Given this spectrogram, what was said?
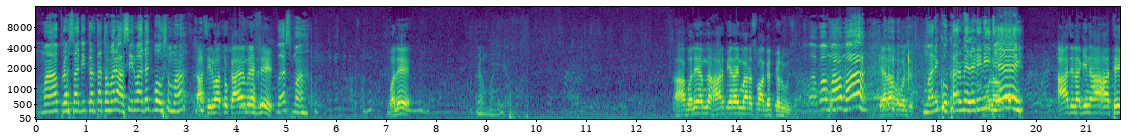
માં પ્રસાદી કરતા તમારા આશીર્વાદ જ બહુ છે માં. આશીર્વાદ તો કાયમ રહેશે. બસમાં. ભલે. રામ માળી રામ હા ભલે એમને હાર પહેરાઈને મારે સ્વાગત કરવું છે. પહેરાવો મારી ખોખાર મેલડી ની જય. આજ લગીન આ હાથે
